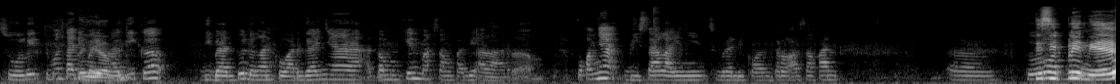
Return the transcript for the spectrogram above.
sulit cuman tadi Iya, balik lagi ke dibantu dengan keluarganya atau mungkin masang tadi alarm. Pokoknya bisa lah ini sebenarnya dikontrol asalkan eh, turut Disiplin ya.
